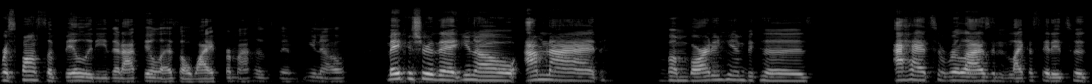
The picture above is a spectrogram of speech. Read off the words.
responsibility that I feel as a wife for my husband, you know, making sure that, you know, I'm not bombarding him because I had to realize, and like I said, it took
